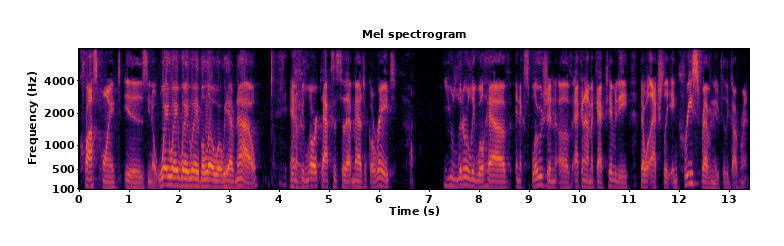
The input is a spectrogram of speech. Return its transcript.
cross point is, you know, way, way, way, way below what we have now. And if we lower taxes to that magical rate, you literally will have an explosion of economic activity that will actually increase revenue to the government.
